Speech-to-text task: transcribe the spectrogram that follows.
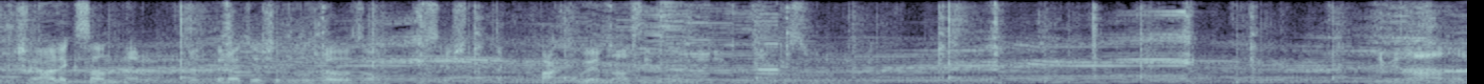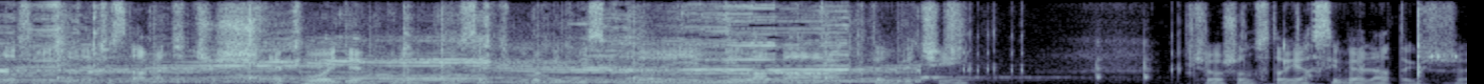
Takže Alexander, pozbierajte ešte toto železo. To si ešte tak pakujem na zimu, že niekto sa musel niečo stávať, aj pôjdem, budem musieť urobiť výskumný labák, ten väčší. čož on stojí asi veľa, takže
